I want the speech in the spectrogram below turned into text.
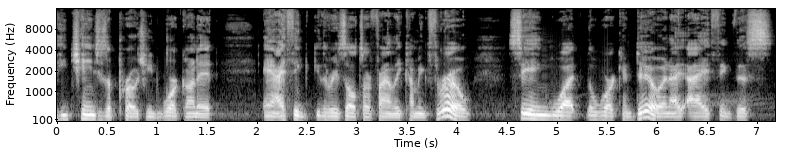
he changed his approach. He'd work on it, and I think the results are finally coming through. Seeing what the work can do, and I, I think this,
